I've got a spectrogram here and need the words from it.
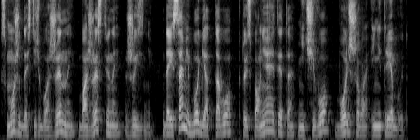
сможет достичь блаженной, божественной жизни. Да и сами боги от того, кто исполняет это, ничего большего и не требуют.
